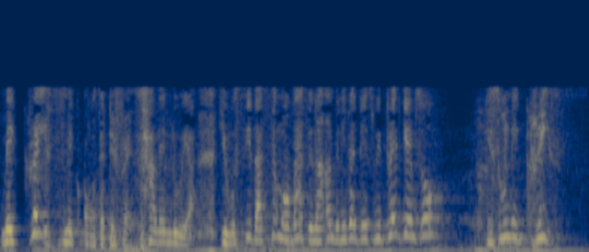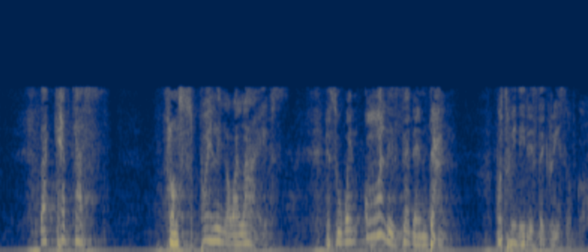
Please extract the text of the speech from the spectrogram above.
May grace make all the difference. Hallelujah. You will see that some of us in our unbeliever days, we played games, oh. It's only grace that kept us from spoiling our lives. And so when all is said and done, What we need is the grace of God.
